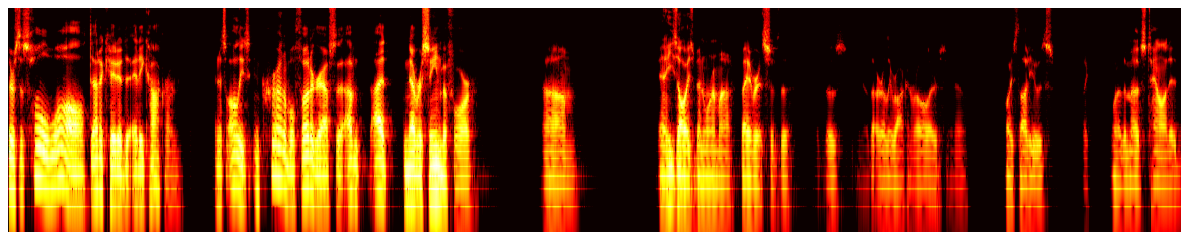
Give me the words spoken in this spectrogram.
there's this whole wall dedicated to Eddie Cochran, and it's all these incredible photographs that I've I'd never seen before. Um, and he's always been one of my favorites of the of those you know the early rock and rollers. You know, always thought he was like one of the most talented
